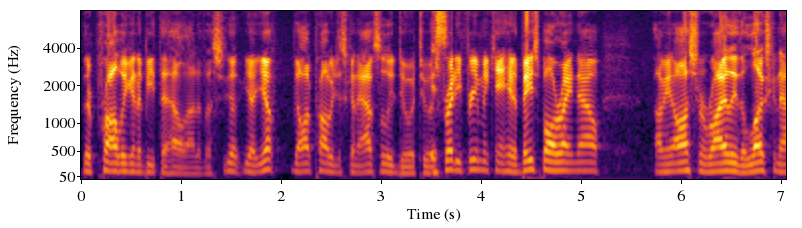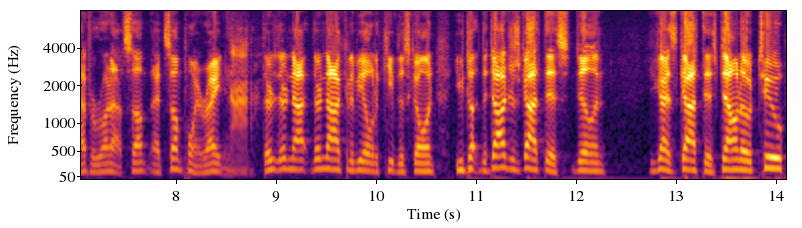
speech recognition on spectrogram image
They're probably going to beat the hell out of us. Yeah, yeah yep. Y'all are probably just going to absolutely do it to us. It's- Freddie Freeman can't hit a baseball right now. I mean, Austin Riley, the luck's going to have to run out some at some point, right? Nah. They're, they're not they're not going to be able to keep this going. You the Dodgers got this, Dylan. You guys got this. Down 0-2,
